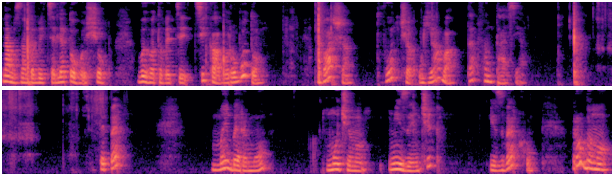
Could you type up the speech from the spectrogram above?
Нам знадобиться для того, щоб виготовити цікаву роботу, ваша творча уява та фантазія. Тепер ми беремо, мочимо мізинчик і зверху робимо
